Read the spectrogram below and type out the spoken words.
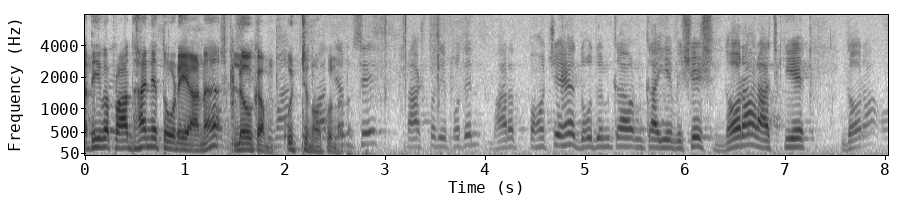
അതീവ പ്രാധാന്യത്തോടെയാണ് ലോകം ഉറ്റുനോക്കുന്നത് माध्यम से राष्ट्रपति पुतिन भारत पहुंचे हैं दो दिन का उनका ये विशेष दौरा राजकीय दौरा और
